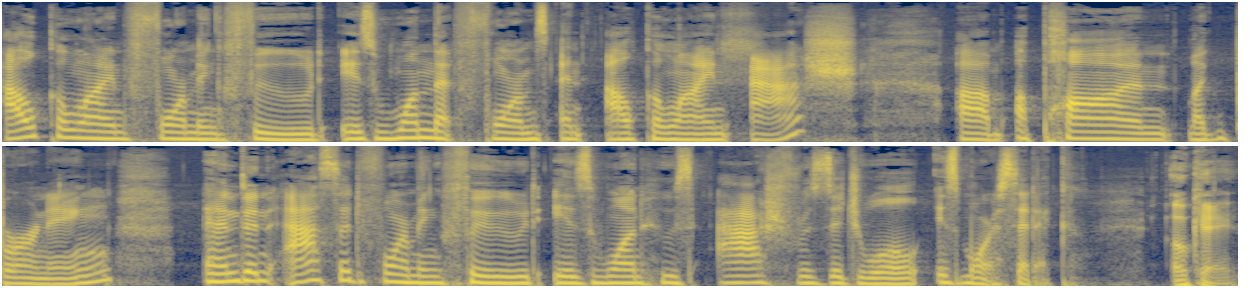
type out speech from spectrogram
alkaline forming food is one that forms an alkaline ash um, upon like burning, and an acid forming food is one whose ash residual is more acidic. Okay,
